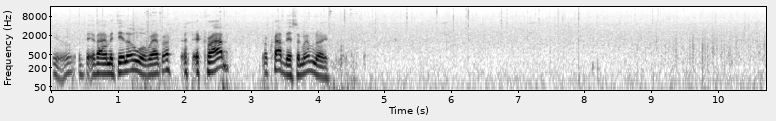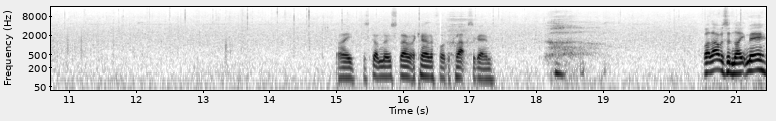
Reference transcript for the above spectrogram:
you know, a bit of armadillo or whatever. a bit of crab. Got crab this time, haven't I? I just got no stone. I can't afford to collapse again. Well, that was a nightmare.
